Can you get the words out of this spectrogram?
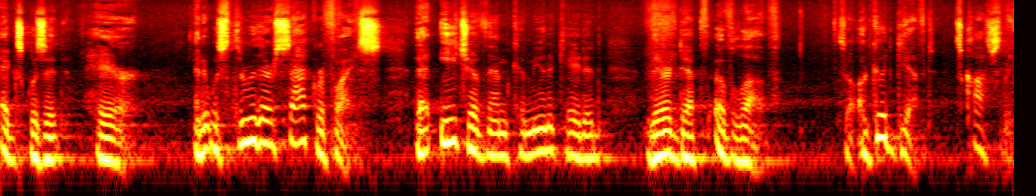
exquisite hair. And it was through their sacrifice that each of them communicated their depth of love. So, a good gift, it's costly.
